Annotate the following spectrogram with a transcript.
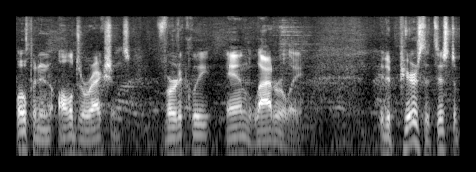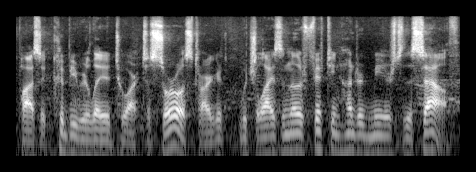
open in all directions, vertically and laterally. It appears that this deposit could be related to our Tesoros target, which lies another 1,500 meters to the south.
